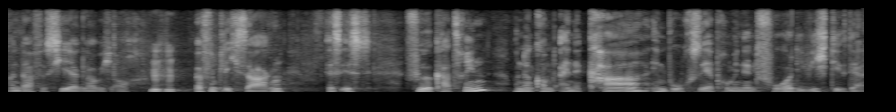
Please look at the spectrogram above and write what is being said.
man darf es hier, glaube ich, auch mhm. öffentlich sagen, es ist für Katrin und dann kommt eine K im Buch sehr prominent vor, die wichtig, der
